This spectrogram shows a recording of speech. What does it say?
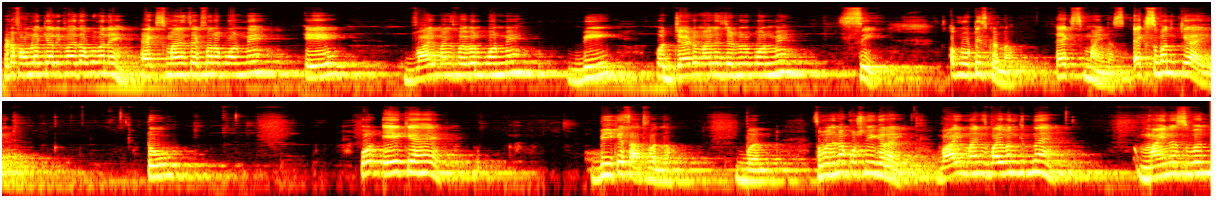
बेटा फॉर्मूला क्या लिखवाया था आपको मैंने? X minus X one upon में A Y minus Y one upon में बी और Z minus Z one upon में सी अब नोटिस करना एक्स माइनस एक्स वन क्या है टू और ए क्या है? बी के साथ वाला वन समझना कुछ नहीं कराई. वाई माइनस वाई वन कितना है? माइनस वन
